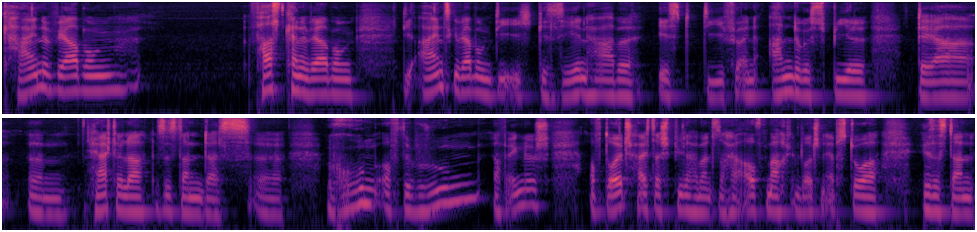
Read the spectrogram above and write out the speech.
keine Werbung, fast keine Werbung. Die einzige Werbung, die ich gesehen habe, ist die für ein anderes Spiel der ähm, Hersteller. Das ist dann das äh, Room of the Room auf Englisch. Auf Deutsch heißt das Spiel, wenn man es nachher aufmacht im deutschen App Store, ist es dann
